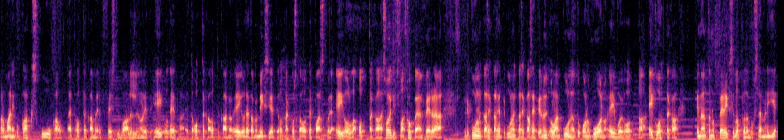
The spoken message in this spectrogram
varmaan niin kuin kaksi kuukautta, että ottakaa meidät festivaalille. No oli, että ei oteta, että ottakaa, ottakaa. No ei oteta, no miksi ette ota, koska olette paskoja. Ei olla, ottakaa. Soitin vaan koko ajan perään, että kuunnelkaa se kasetti, kuunnelkaa se kasetti. Ja nyt ollaan kuunneltu, on huono, ei voi ottaa. Ei kun ottakaa. En antanut periksi. Loppujen lopuksi meni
